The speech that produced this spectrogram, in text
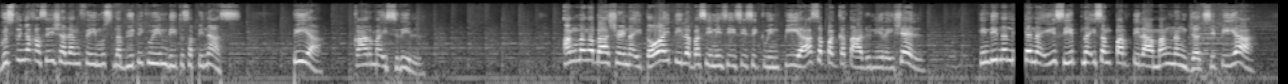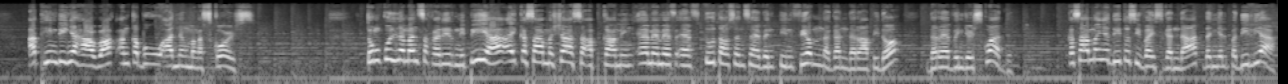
Gusto niya kasi siya lang famous na beauty queen dito sa Pinas. Pia, karma is real. Ang mga basher na ito ay tila ba sinisisi si Queen Pia sa pagkatalo ni Rachel. Hindi na niya naisip na isang party lamang ng judge si Pia at hindi niya hawak ang kabuuan ng mga scores. Tungkol naman sa karir ni Pia ay kasama siya sa upcoming MMFF 2017 film na Ganda Rapido, The Revenger Squad. Kasama niya dito si Vice Ganda at Daniel Padilla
